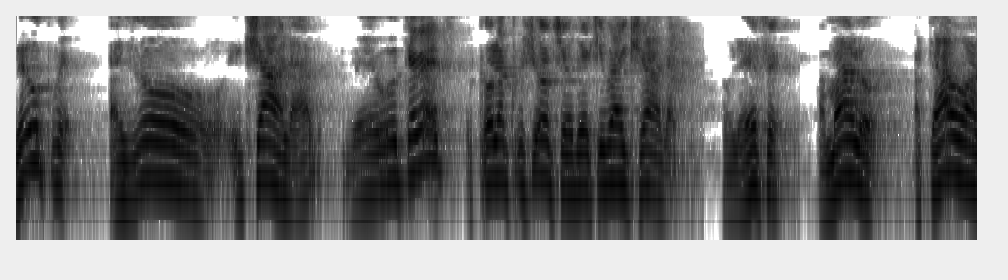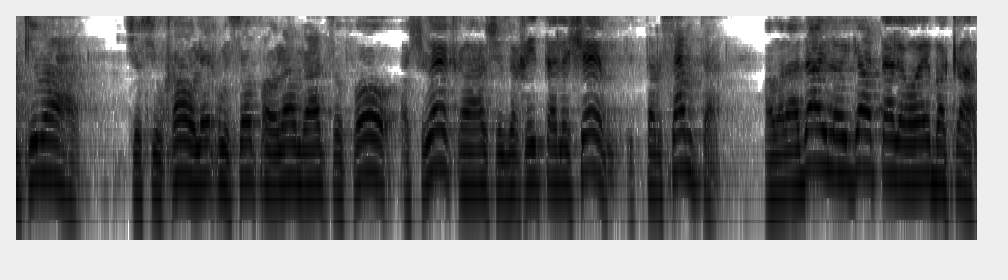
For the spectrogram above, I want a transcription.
ואוקווה. אז הוא הקשה עליו, והוא את כל הקושיות שרבי עקיבא הקשה עליו. או להפך, אמר לו, אתה או עקיבא ששמחה הולך מסוף העולם ועד סופו, אשריך שזכית לשם, התפרסמת, אבל עדיין לא הגעת לרועה בקר.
